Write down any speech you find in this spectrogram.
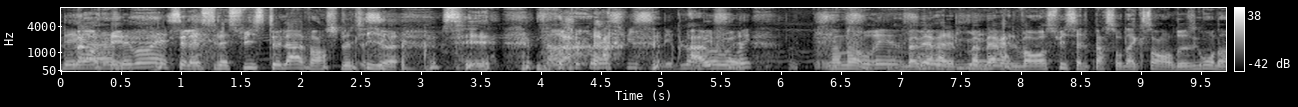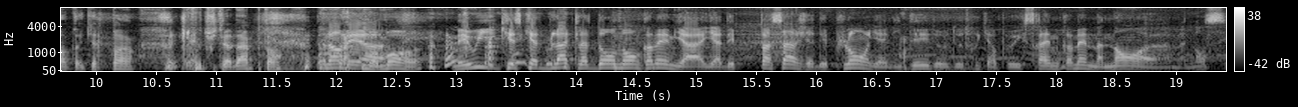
Mais, Non, euh, mais ouais, c'est la, Suisse te lave, hein, je te le dis. euh, C'est un chocolat suisse, mais blanc, Ah mais fourré. ouais. Non, non. Fourré- ma, mère, elle, ma mère, elle va en Suisse, elle perd son accent en deux secondes. Hein, T'inquiète pas. Faut que tu t'adaptes. Non, mais, euh, moment, mais oui, qu'est-ce qu'il y a de black là-dedans? Non, quand même, il y a, il y a des passages, il y a des plans, il y a l'idée de, de trucs un peu extrêmes quand même. Maintenant, euh, maintenant c'est.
